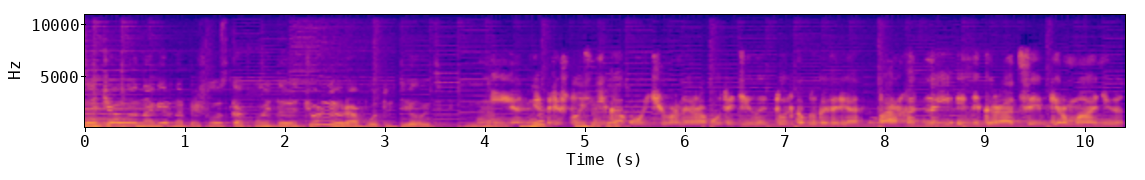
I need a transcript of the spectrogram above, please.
Сначала, наверное, пришлось какую-то черную работу делать. Нет, Нет, не пришлось не никакой черной работы делать, только благодаря бархатной эмиграции в Германию.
